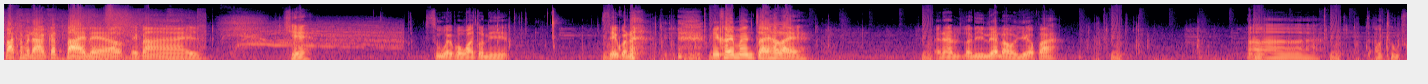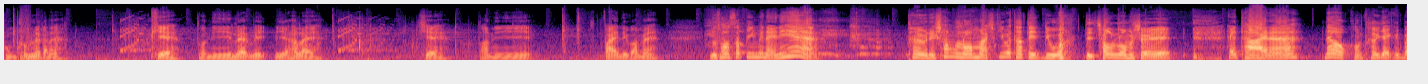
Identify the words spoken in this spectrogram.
ฟาดธรรมดาก็ตายแล้วบายบายโอเคสู้ไวบอกว่าวะตัวนี้เซฟก่อนนะ ไม่ค่อยมั่นใจเท่าไหร่ไอ้นั้นตอนนี้เลือดเราเยอะปะอ่าเอาถุงถุงเพิ่มเลือดกันนะโอเคตัวนี้เลือดไม่เยอะเท่าไหร่ เค ตอนนี้ไฟดีกว่าไหมดูทองสปริงไปไหนเนี่ย เธออยู่ในช่องลมอะฉันคิดว่าเธอติดอยู่ ติดช่องลมเฉย ให้ทายนะ หน้าอกของเธอใหญ่ขึ้นไป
